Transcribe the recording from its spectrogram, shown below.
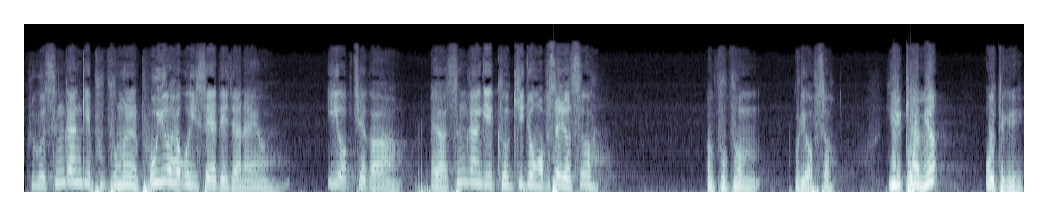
그리고 승강기 부품을 보유하고 있어야 되잖아요. 이 업체가 야 승강기 그 기종 없어졌어. 어, 부품 우리 없어. 이렇게 하면 어떻게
